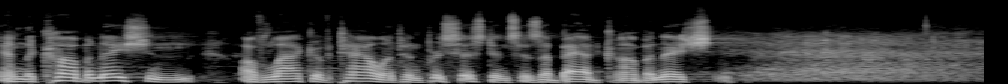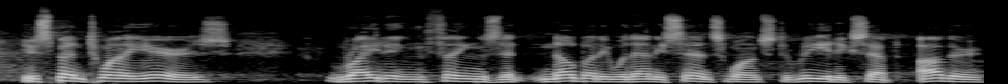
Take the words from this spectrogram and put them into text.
And the combination of lack of talent and persistence is a bad combination. you spend 20 years writing things that nobody with any sense wants to read except other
